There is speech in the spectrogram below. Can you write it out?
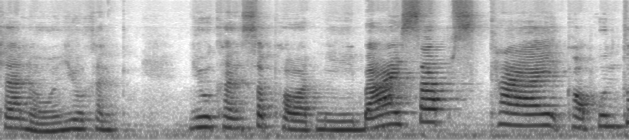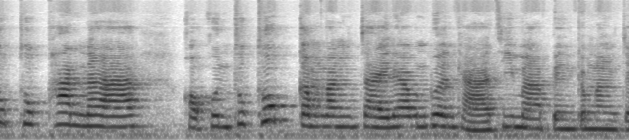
channel you can you can support me by subscribe ขอบคุณทุกๆทท่านนะคะ ขอบคุณทุก ๆกำลังใจนะคะเพื่อนๆค่ะที่มาเป็นกำลังใจ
